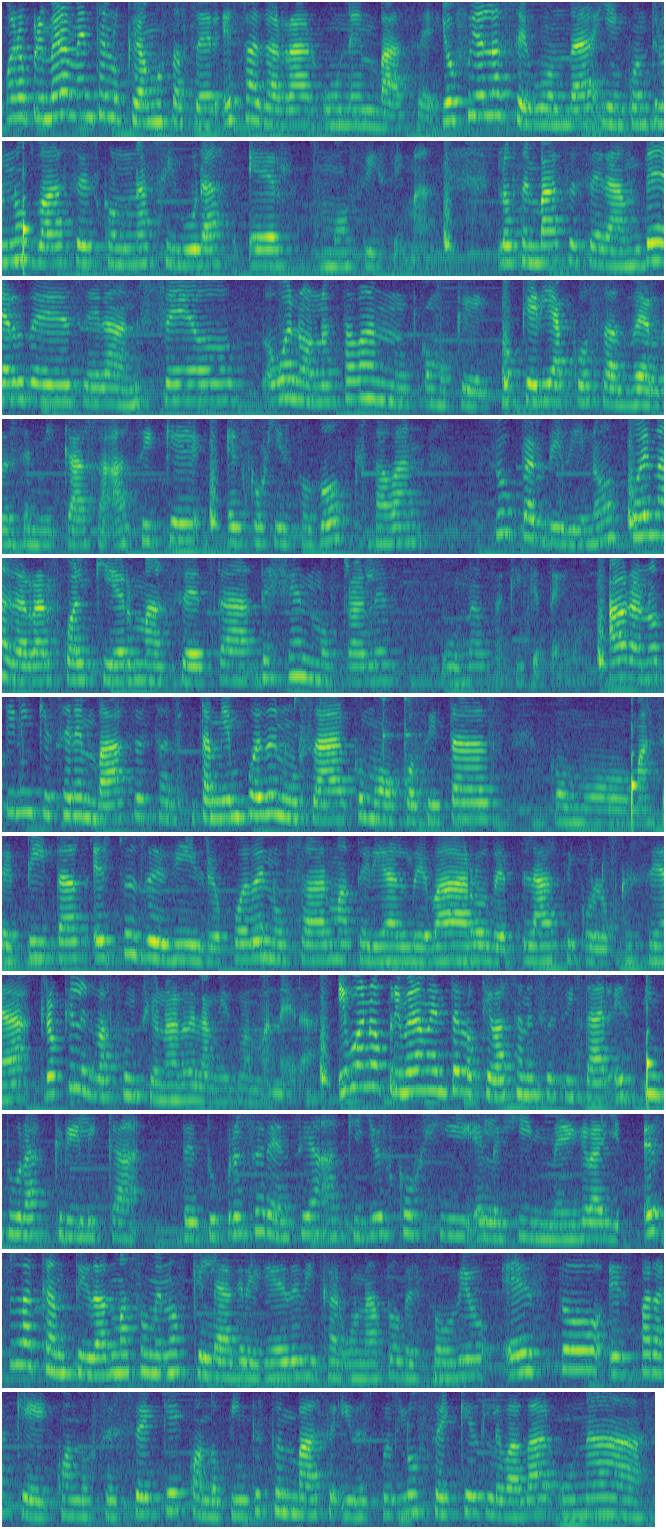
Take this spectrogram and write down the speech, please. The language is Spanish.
Bueno, primeramente lo que vamos a hacer es agarrar un envase. Yo fui a la segunda y encontré unos vases con unas figuras hermosísimas. Los envases eran verdes, eran feos, o bueno, no estaban como que no quería cosas verdes en mi casa, así que escogí estos dos que estaban súper divinos. Pueden agarrar cualquier maceta. Dejen mostrarles unas aquí que tengo. Ahora, no tienen que ser envases, también pueden usar como cositas como macetitas. Este es de vidrio, pueden usar material de barro, de plástico, lo que sea. Creo que les va a funcionar de la misma manera. Y bueno, primeramente lo que vas a necesitar es pintura acrílica de tu preferencia. Aquí yo escogí, elegí negra y esta es la cantidad más o menos que le agregué de bicarbonato de sodio. Esto es para que cuando se seque, cuando pintes tu envase y después lo seques, le va a dar una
